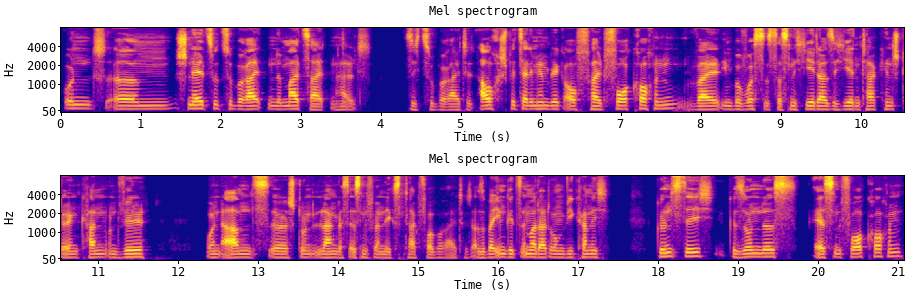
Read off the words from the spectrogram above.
und ähm, schnell zuzubereitende Mahlzeiten halt sich zubereitet. Auch speziell im Hinblick auf halt Vorkochen, weil ihm bewusst ist, dass nicht jeder sich jeden Tag hinstellen kann und will und abends äh, stundenlang das Essen für den nächsten Tag vorbereitet. Also bei ihm geht es immer darum, wie kann ich günstig, gesundes Essen vorkochen,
